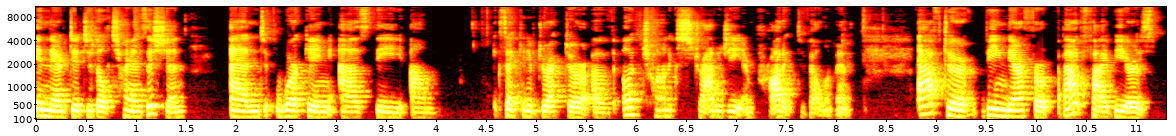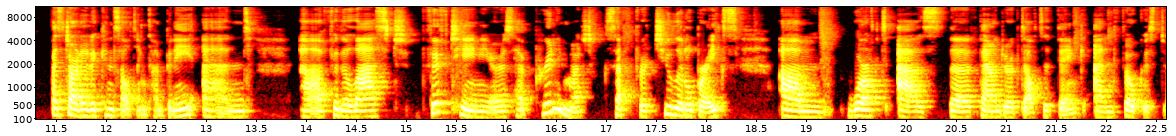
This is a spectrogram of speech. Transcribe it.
in their digital transition and working as the um, executive director of electronic strategy and product development. After being there for about five years, I started a consulting company and uh, for the last 15 years have pretty much, except for two little breaks, um, worked as the founder of Delta Think and focused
